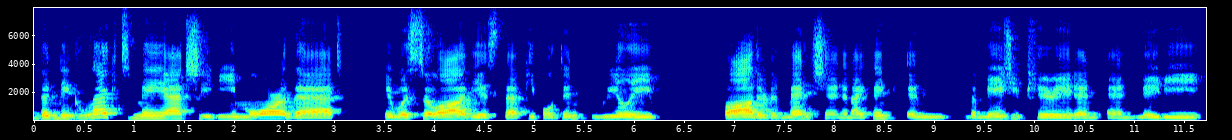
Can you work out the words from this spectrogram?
the neglect may actually be more that it was so obvious that people didn't really bother to mention. And I think in the Meiji period and and maybe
